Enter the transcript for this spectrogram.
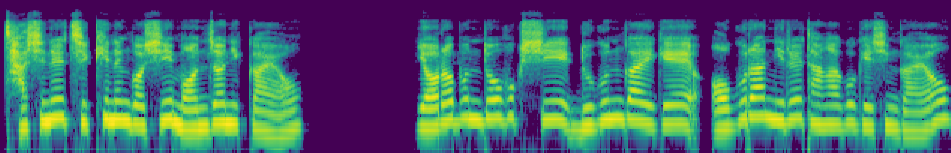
자신을 지키는 것이 먼저니까요. 여러분도 혹시 누군가에게 억울한 일을 당하고 계신가요?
